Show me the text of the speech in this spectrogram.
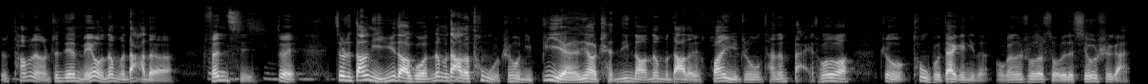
就是他们俩之间没有那么大的分歧。对，就是当你遇到过那么大的痛苦之后，你必然要沉浸到那么大的欢愉之中，才能摆脱这种痛苦带给你的我刚才说的所谓的羞耻感，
